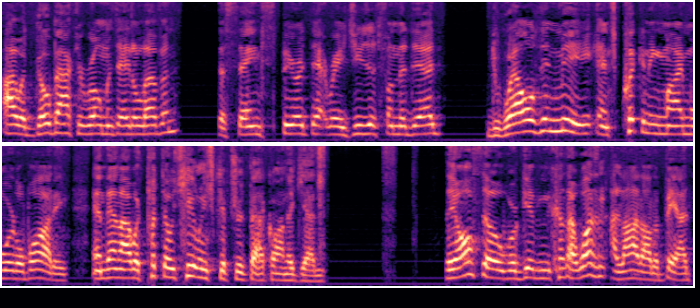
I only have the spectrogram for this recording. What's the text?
I would go back to Romans 8:11 the same spirit that raised Jesus from the dead dwells in me and is quickening my mortal body. And then I would put those healing scriptures back on again. They also were given, because I wasn't allowed out of bed,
